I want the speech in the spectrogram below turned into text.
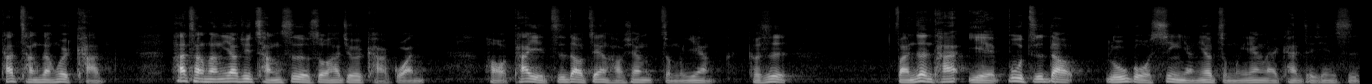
他常常会卡，他常常要去尝试的时候，他就会卡关。好，他也知道这样好像怎么样，可是反正他也不知道如果信仰要怎么样来看这件事。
